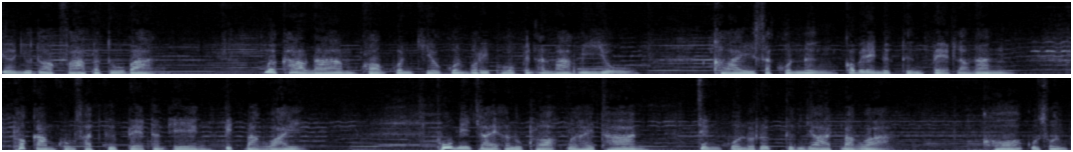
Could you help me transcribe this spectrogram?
ยืนอยู่นอกฝาประตูบ้าง เมื่อข้าวน้ำของคนเคี้ยวคนบริโภคเป็นอันมากมีอยู่ ใครสักคนหนึ่งก็ไม่ได้นึกถึงเปรตเหล่านั้น เพราะกรรมของสัตว์คือเปรตนั่นเองปิดบังไว้ ผู้มีใจอนุเคราะห์เมื่อให้ทาน จึงควรระลึกถึงญาติบ้างว่า ขอกุศลผ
